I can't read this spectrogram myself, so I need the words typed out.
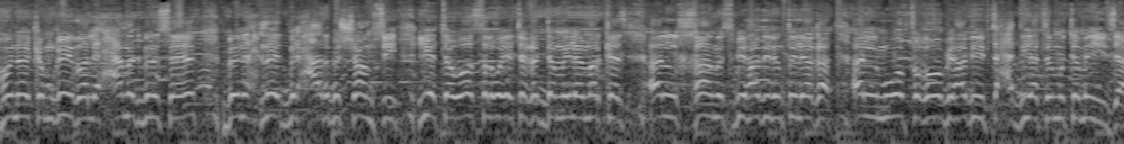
هناك مغيضة لحمد بن سيف بن حميد بن حارب الشامسي يتواصل ويتقدم إلى المركز الخامس بهذه الانطلاقة الموفقة وبهذه التحديات المتميزة.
